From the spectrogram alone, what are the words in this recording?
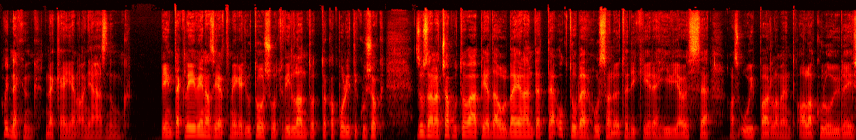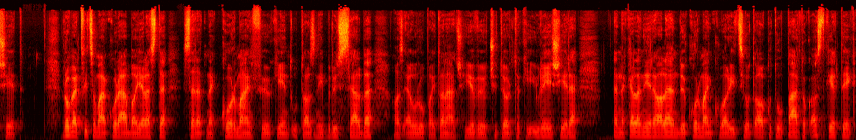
hogy nekünk ne kelljen anyáznunk. Péntek lévén azért még egy utolsót villantottak a politikusok. Zuzana Csaputová például bejelentette, október 25-ére hívja össze az új parlament alakulóülését. Robert Fico már korábban jelezte, szeretnek kormányfőként utazni Brüsszelbe az Európai Tanács jövő csütörtöki ülésére, ennek ellenére a leendő kormánykoalíciót alkotó pártok azt kérték,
